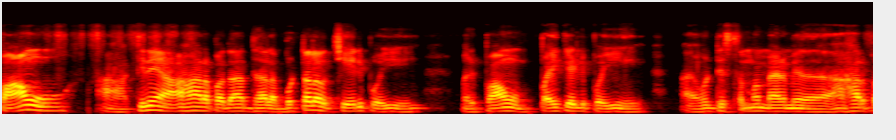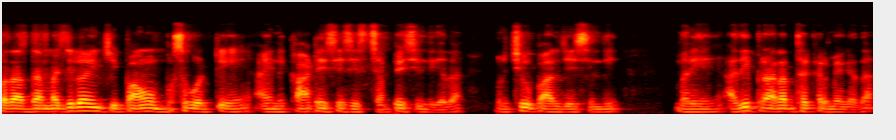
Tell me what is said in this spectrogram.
పాము ఆ తినే ఆహార పదార్థాల బుట్టలో చేరిపోయి మరి పాము పైకి వెళ్ళిపోయి ఒంటి స్తంభం మేడ మీద ఆహార పదార్థం మధ్యలో నుంచి పాము బుసగొట్టి ఆయన్ని కాటేసేసి చంపేసింది కదా. మృత్యువు పాలు చేసింది. మరి అది ప్రారంధ కర్మే కదా.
